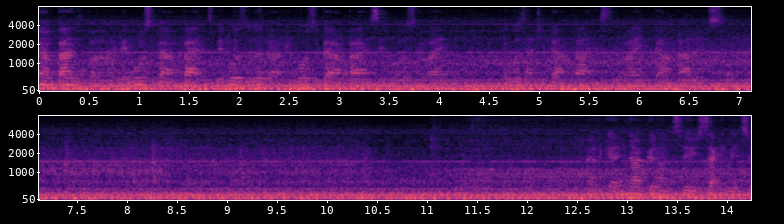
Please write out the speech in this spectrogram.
about bands, by the way. It was about bands, but it was a little bit. It was about bands. It was in a way. It was actually about bands in a way, about balance. And again, now going on to second so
